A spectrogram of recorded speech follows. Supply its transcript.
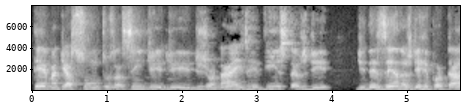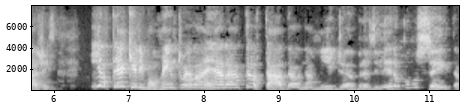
tema de assuntos assim de, de, de jornais, revistas, de, de dezenas de reportagens. E até aquele momento ela era tratada na mídia brasileira como seita.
